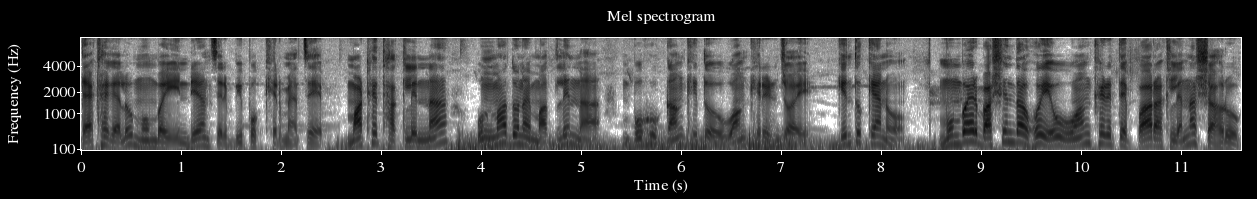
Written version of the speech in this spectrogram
দেখা গেল মুম্বাই ইন্ডিয়ান্সের বিপক্ষের ম্যাচে। মাঠে থাকলেন না, উন্মাদনায় মাতলেন না বহু কাঙ্ক্ষিত ওয়াংখেরের জয়। কিন্তু কেন? মুম্বাইয়ের বাসিন্দা হয়েও ওয়াংখেড়েতে পা রাখলেন না শাহরুখ।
